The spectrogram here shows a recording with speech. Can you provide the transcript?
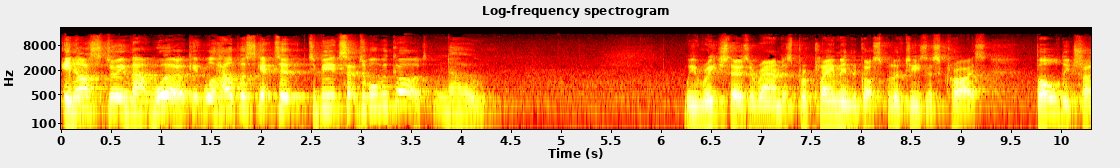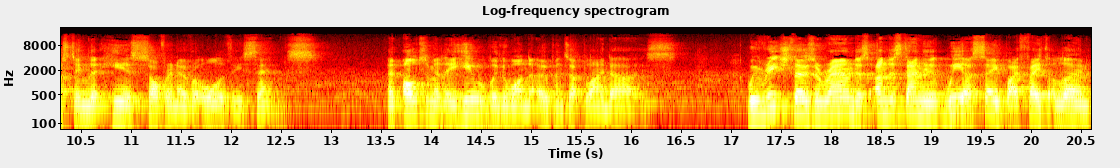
in us doing that work, it will help us get to, to be acceptable with God. No. We reach those around us proclaiming the gospel of Jesus Christ, boldly trusting that He is sovereign over all of these things. And ultimately, He will be the one that opens up blind eyes. We reach those around us understanding that we are saved by faith alone,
